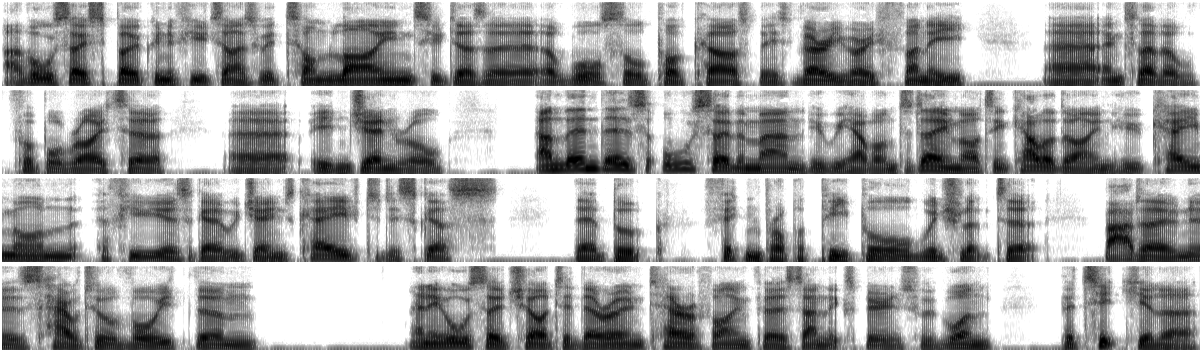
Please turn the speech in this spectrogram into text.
I've also spoken a few times with Tom Lines, who does a, a Walsall podcast, but it's very, very funny uh, and clever football writer uh, in general. And then there's also the man who we have on today, Martin Calladine, who came on a few years ago with James Cave to discuss their book Fit and Proper People, which looked at bad owners, how to avoid them, and it also charted their own terrifying first-hand experience with one particular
